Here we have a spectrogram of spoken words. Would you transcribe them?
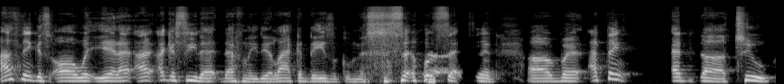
I think it's always yeah. That, I I can see that definitely the lackadaisicalness that was yeah. said. Uh, but I think at uh, two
